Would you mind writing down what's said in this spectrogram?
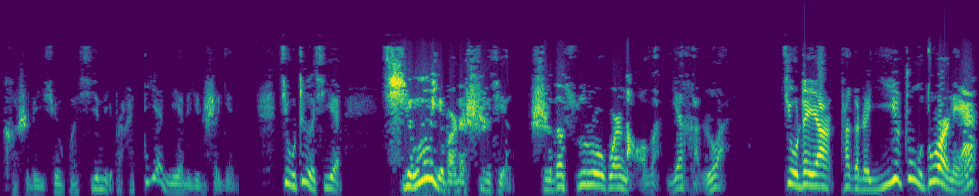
可是李寻欢心里边还惦念林诗音。就这些情里边的事情，使得孙罗锅脑子也很乱。就这样，他搁这一住多少年？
